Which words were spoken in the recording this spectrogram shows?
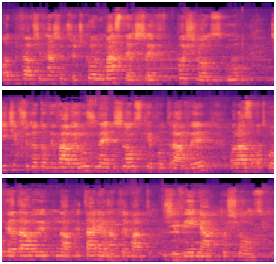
Odbywał się w naszym przedszkolu Masterchef po śląsku. Dzieci przygotowywały różne śląskie potrawy oraz odpowiadały na pytania na temat żywienia po śląsku.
